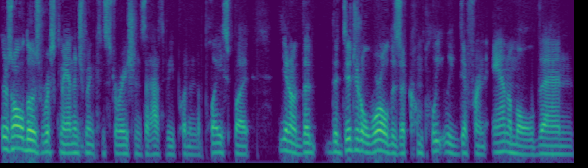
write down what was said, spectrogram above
There's all those risk management considerations that have to be put into place. But, you know, the, the digital world is a completely different animal than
